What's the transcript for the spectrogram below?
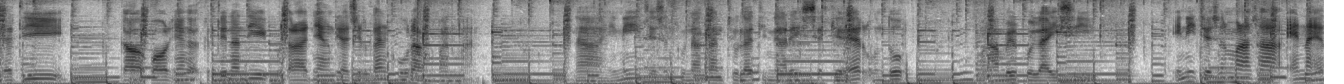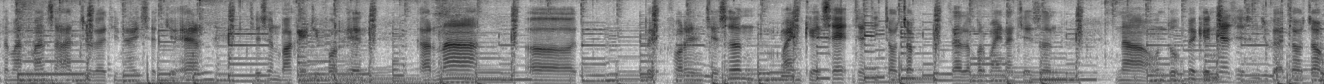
Jadi kalau powernya nggak gede nanti putaran yang dihasilkan kurang teman-teman ini Jason gunakan Jola Dinaris ZGR untuk mengambil bola isi. Ini Jason merasa enak ya teman-teman saat Jola Dinaris ZGR Jason pakai di forehand karena uh, forehand Jason main gesek jadi cocok dalam permainan Jason. Nah untuk bagiannya Jason juga cocok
